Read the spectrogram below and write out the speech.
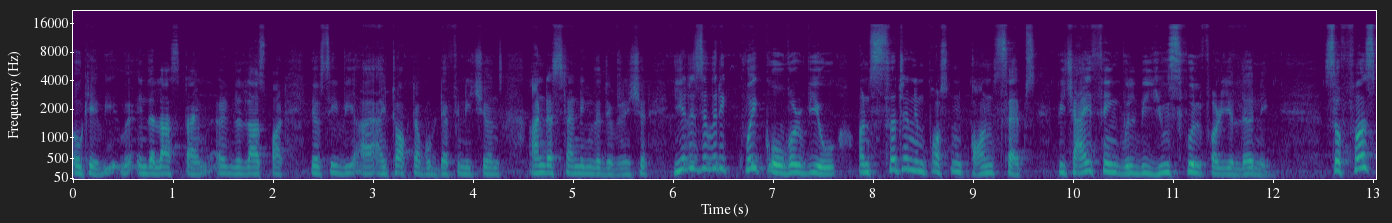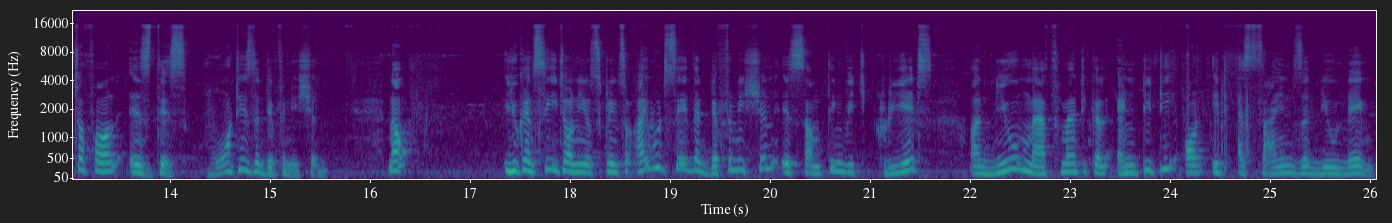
okay, we, in the last time, uh, in the last part, you have seen we, I, I talked about definitions, understanding the definition. Here is a very quick overview on certain important concepts which I think will be useful for your learning. So first of all is this, what is a definition? Now, you can see it on your screen. So I would say that definition is something which creates a new mathematical entity or it assigns a new name.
